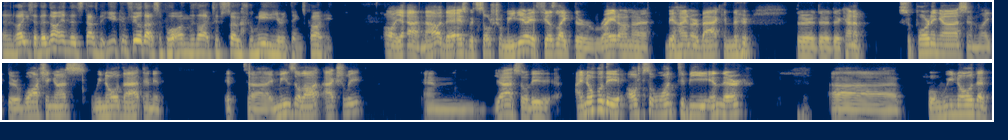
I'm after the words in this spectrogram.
And like you said, they're not in the stands, but you can feel that support on the likes of social media and things, can't you? Oh yeah, nowadays with social media, it feels like they're right on a behind our back, and they're they're they're they're kind of supporting us and like they're watching us. We know that, and it it uh, it means a lot actually. And yeah, so they I know they also want to be in there, uh, but we know that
